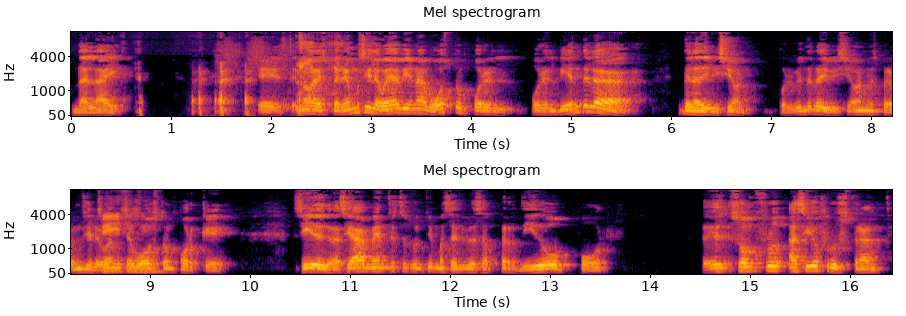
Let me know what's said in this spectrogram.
Dalai. Este, no, esperemos si le vaya bien a Boston por el, por el bien de la, de la división. Por el bien de la división, esperemos si le vaya a Boston porque sí, desgraciadamente estas últimas series les ha perdido por... son, ha sido frustrante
